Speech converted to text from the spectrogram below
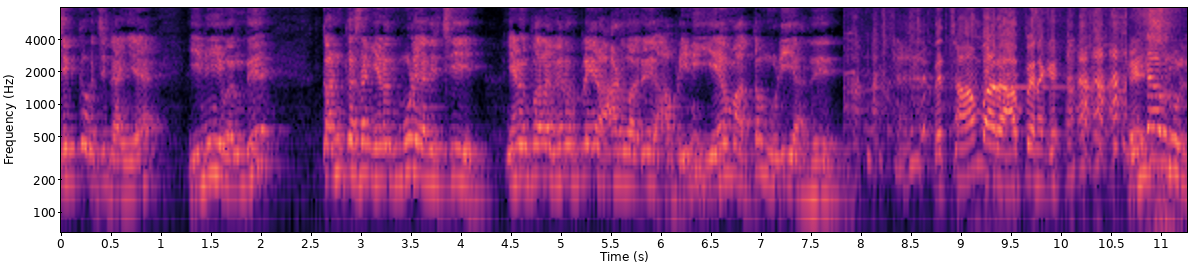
செக்கை வச்சுட்டாங்க. இனி வந்து கன்கஷன் எனக்கு மூளை அதிர்ச்சி எனக்கு பதிலாக வேற ஒரு பிளேயர் ஆடுவாரு அப்படின்னு ஏமாத்த முடியாது. சாம்பார் ஆப் எனக்கு. ரெண்டாவது ரூல்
